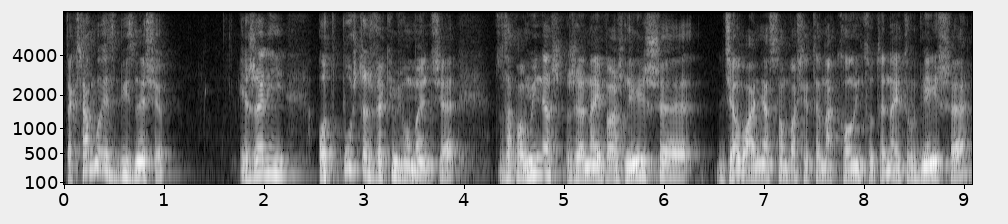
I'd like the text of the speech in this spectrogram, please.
Tak samo jest w biznesie. Jeżeli odpuszczasz w jakimś momencie, to zapominasz, że najważniejsze działania są właśnie te na końcu, te najtrudniejsze,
